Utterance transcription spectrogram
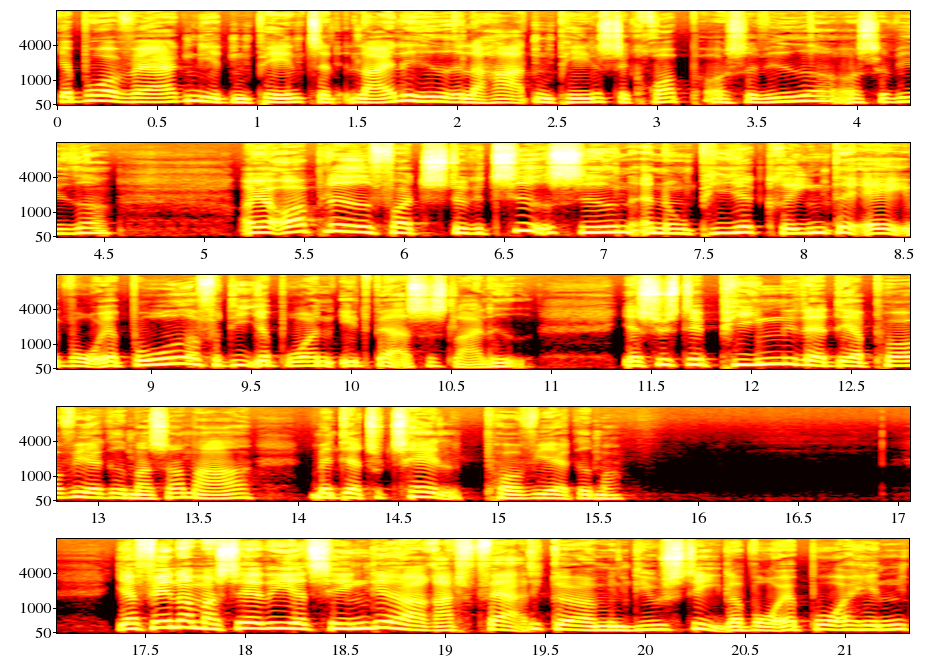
Jeg bor hverken i den pæneste lejlighed, eller har den pæneste krop, og så videre, og så videre. Og jeg oplevede for et stykke tid siden, at nogle piger grinte af, hvor jeg boede, og fordi jeg bor i en etværelses lejlighed. Jeg synes, det er pinligt, at det har påvirket mig så meget, men det har totalt påvirket mig. Jeg finder mig selv i at tænke og retfærdiggøre min livsstil og hvor jeg bor henne.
